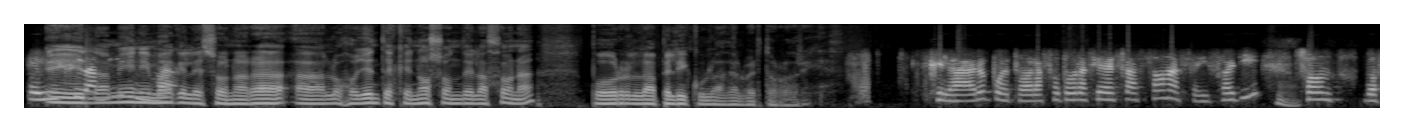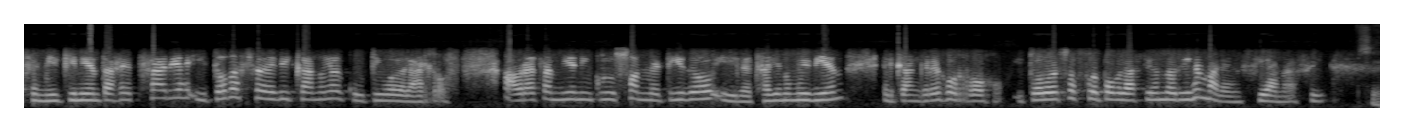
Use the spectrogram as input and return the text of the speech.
e Isla la mínima que le sonará a los oyentes que no son de la zona por la película de Alberto Rodríguez. Claro, pues toda la fotografía de esa zona se hizo allí, son 12.500 hectáreas y todas se dedican hoy al cultivo del arroz. Ahora también incluso han metido, y le está yendo muy bien, el cangrejo rojo. Y todo eso fue población de origen valenciana, sí. Sí.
